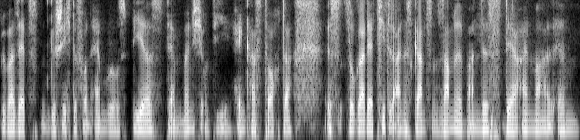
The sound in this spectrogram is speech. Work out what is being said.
übersetzten Geschichte von Ambrose Bierce, Der Mönch und die Henkerstochter, ist sogar der Titel eines ganzen Sammelbandes, der einmal im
